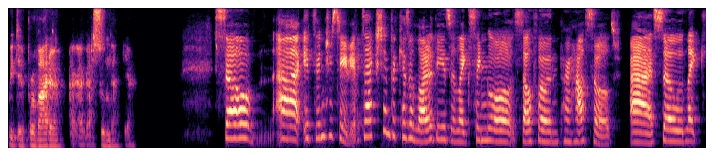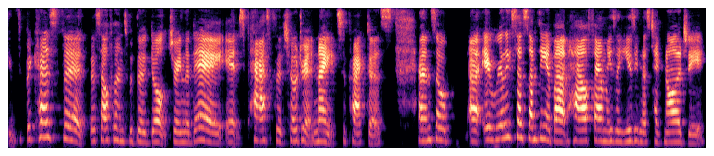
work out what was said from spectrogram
with the provider. I, I assume that, yeah. So uh, it's interesting. It's actually because a lot of these are like single cell phone per household. Uh, so like because the the cell phones with the adult during the day, it's passed the children at night to practice, and so uh, it really says something about how families are using this technology.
